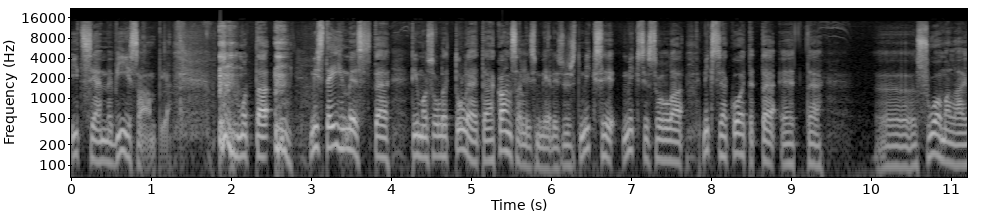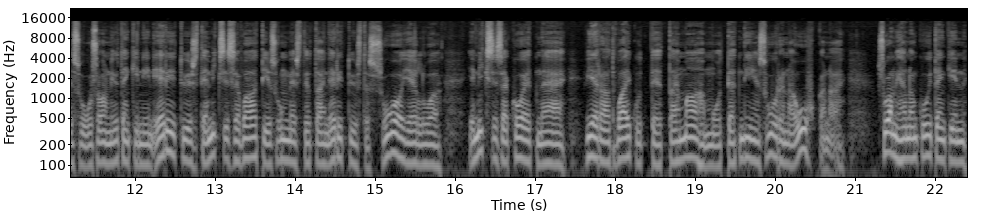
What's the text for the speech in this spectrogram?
itseämme viisaampia. Mutta mistä ihmeestä, Timo, sulle tulee tämä kansallismielisyys? Miksi, miksi, sulla, miksi sä koet, että, että suomalaisuus on jotenkin niin erityistä ja miksi se vaatii sun mielestä jotain erityistä suojelua ja miksi sä koet nämä vieraat vaikutteet tai maahanmuuttajat niin suurena uhkana? Suomihan on kuitenkin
